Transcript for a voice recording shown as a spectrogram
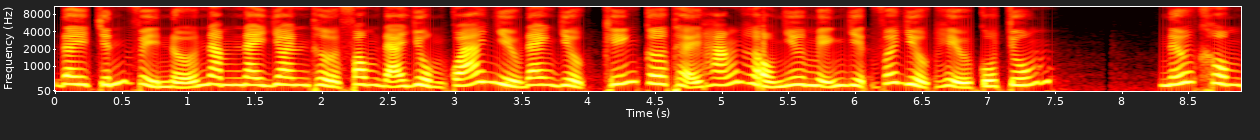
Đây chính vì nửa năm nay Doanh Thừa Phong đã dùng quá nhiều đan dược khiến cơ thể hắn hầu như miễn dịch với dược hiệu của chúng. Nếu không,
